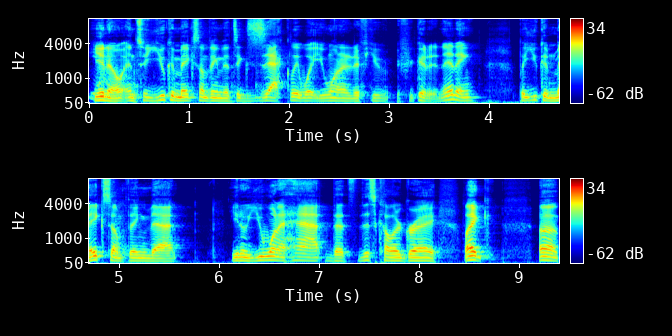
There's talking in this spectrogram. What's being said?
you know and so you can make something that's exactly what you wanted if you if you're good at knitting but you can make something that you know you want a hat that's this color gray like uh,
